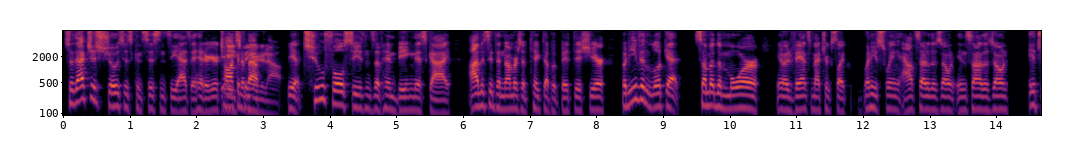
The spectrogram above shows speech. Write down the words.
So that just shows his consistency as a hitter. You're talking about it out. yeah, two full seasons of him being this guy. Obviously, the numbers have ticked up a bit this year, but even look at some of the more you know advanced metrics, like when he's swinging outside of the zone, inside of the zone. It's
